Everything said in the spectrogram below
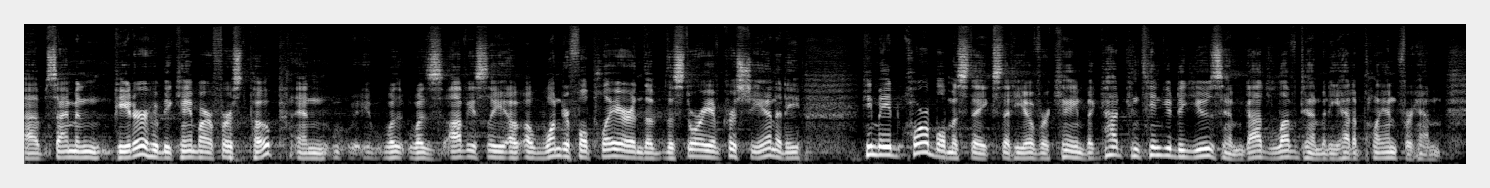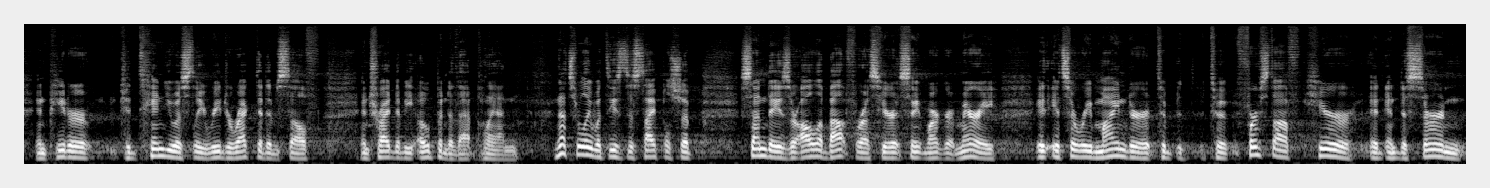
uh, Simon Peter, who became our first pope and was obviously a, a wonderful player in the, the story of Christianity, he made horrible mistakes that he overcame, but God continued to use him. God loved him and he had a plan for him. And Peter continuously redirected himself and tried to be open to that plan. And that's really what these discipleship Sundays are all about for us here at St. Margaret Mary. it's a reminder to, to first off hear and, and discern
